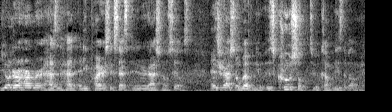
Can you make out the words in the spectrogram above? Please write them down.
Under Armour hasn't had any prior success in international sales. International revenue is crucial to a company's development.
